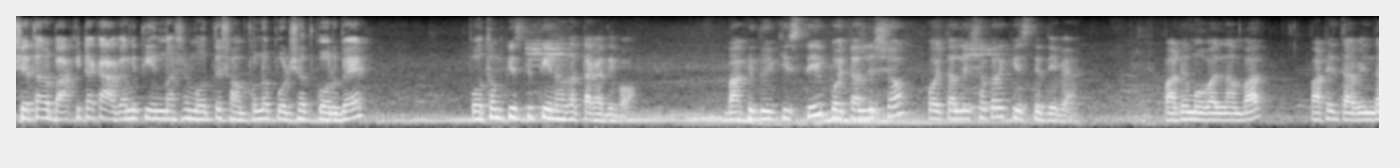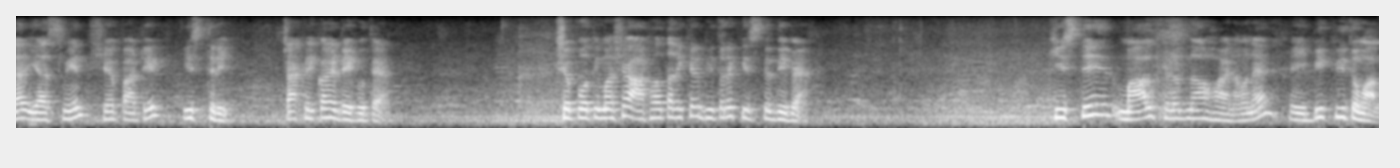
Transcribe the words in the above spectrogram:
সে তার বাকি টাকা আগামী তিন মাসের মধ্যে সম্পূর্ণ পরিশোধ করবে। প্রথম কিস্তি তিন হাজার টাকা দিব। বাকি দুই কিস্তি পঁয়তাল্লিশশো পঁয়তাল্লিশশো করে কিস্তি দিবে। পার্টির মোবাইল নাম্বার পার্টির জাবিনদার ইয়াসমিন, সে পার্টির স্ত্রী। চাকরি করে ডেকুতে। সে প্রতি মাসে আঠারো তারিখের ভিতরে কিস্তি দিবে। কিস্তির মাল ফেরত নেওয়া হয় না মানে এই বিক্রিত মাল।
